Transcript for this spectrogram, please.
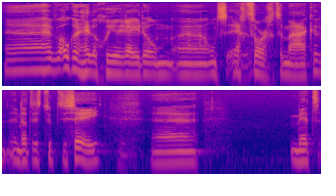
uh, hebben we ook een hele goede reden om uh, ons echt zorgen te maken. En dat is natuurlijk de zee. Met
